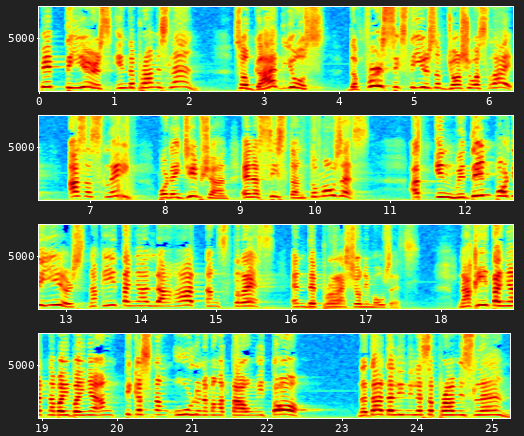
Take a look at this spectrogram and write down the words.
50 years in the promised land. So God used the first 60 years of Joshua's life as a slave for the Egyptian and assistant to Moses. At in within 40 years, nakita niya lahat ng stress and depression ni Moses. Nakita niya at nabaybay niya ang tigas ng ulo ng mga taong ito. Nadadali nila sa promised land.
